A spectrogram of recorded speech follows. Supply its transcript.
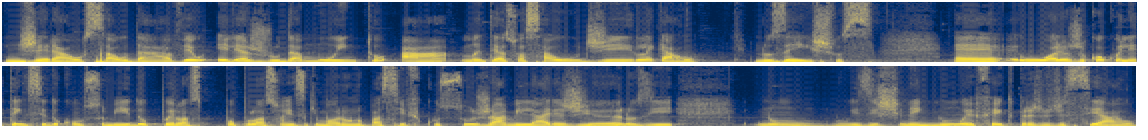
em geral saudável, ele ajuda muito a manter a sua saúde legal, nos eixos. É, o óleo de coco ele tem sido consumido pelas populações que moram no Pacífico Sul já há milhares de anos e não, não existe nenhum efeito prejudicial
